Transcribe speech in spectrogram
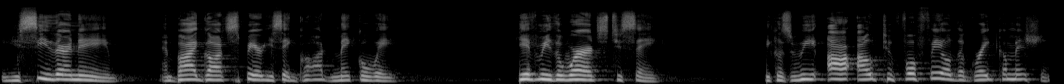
you see their name, and by God's Spirit, you say, God, make a way. Give me the words to say. Because we are out to fulfill the Great Commission.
